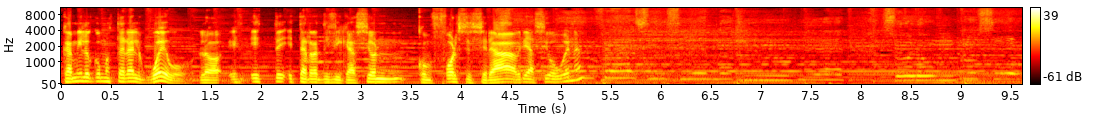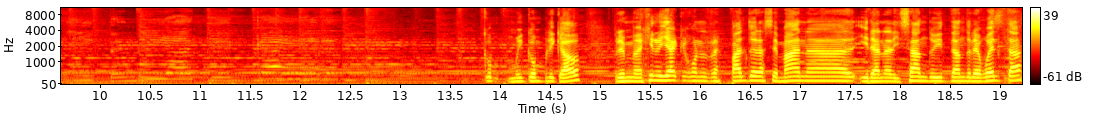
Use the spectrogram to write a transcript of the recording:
Camilo, cómo estará el huevo. Lo- este, esta ratificación con Force será, habría sido buena. muy complicado, pero me imagino ya que con el respaldo de la semana, ir analizando y dándole vuelta,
